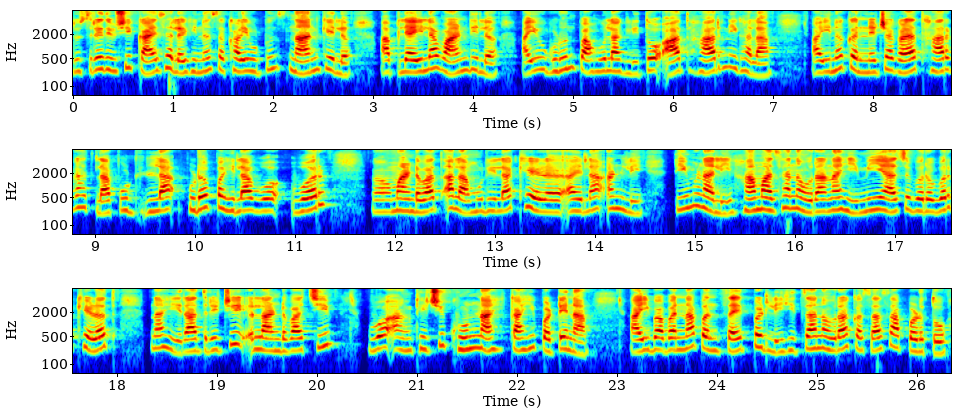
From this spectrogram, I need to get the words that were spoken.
दुसऱ्या दिवशी काय झालं? हिनं सकाळी उठून स्नान केलं. आपल्या आईला वाण दिलं. आई उघडून पाहू लागली. तो आत हार निघाला. आईनं कन्येच्या गळ्यात हार घातला. पुढला पुढं पहिला व वर मांडवात आला. मुलीला खेळायला आणली. ती म्हणाली हा माझा नवरा नाही. मी याचबरोबर खेळत नाही. रात्रीची लांडवाची व अंगठीची खूण नाही. काही पटेना आईबाबांना पंचायत पडली हिचा नवरा कसा सापडतो?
